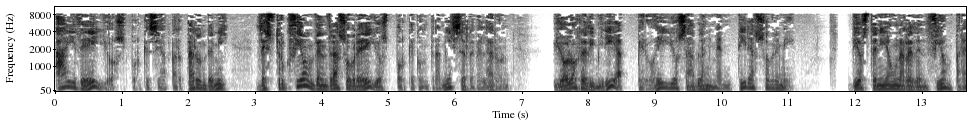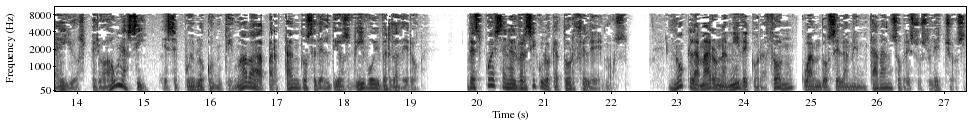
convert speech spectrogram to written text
Ay de ellos, porque se apartaron de mí. Destrucción vendrá sobre ellos, porque contra mí se rebelaron. Yo los redimiría, pero ellos hablan mentiras sobre mí. Dios tenía una redención para ellos, pero aún así ese pueblo continuaba apartándose del Dios vivo y verdadero. Después, en el versículo catorce leemos No clamaron a mí de corazón cuando se lamentaban sobre sus lechos.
